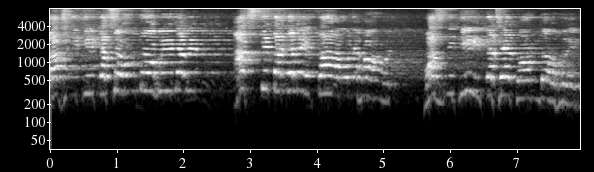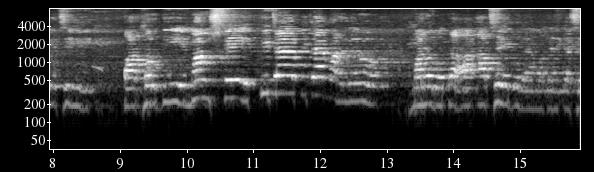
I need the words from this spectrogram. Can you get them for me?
রাজনীতির কাছে অন্ধ হয়ে যাবে। আজকে তাকালে তা মনে হয় রাজনীতির কাছে এত অন্ধ হয়ে গেছি। পাথর দিয়ে মানুষকে পিটা পিটা মারলেও মানবতা আছে বলে আমাদের কাছে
